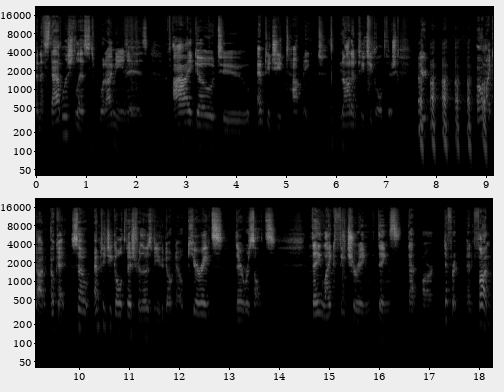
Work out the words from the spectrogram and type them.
an established list, what I mean is I go to MTG Top 8, not MTG Goldfish. You're, oh my god. Okay, so MTG Goldfish, for those of you who don't know, curates their results. They like featuring things that are different and fun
